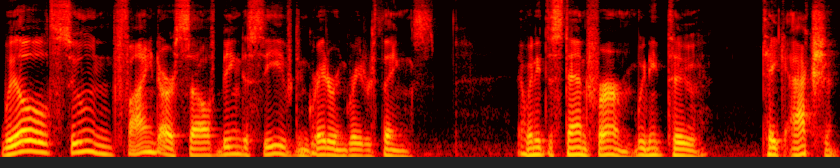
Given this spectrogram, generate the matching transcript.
we'll soon find ourselves being deceived in greater and greater things. And we need to stand firm. We need to take action.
